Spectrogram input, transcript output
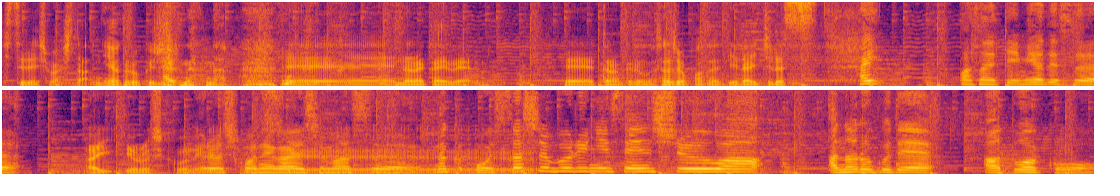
失礼しました。267、えー、7回目、えー、トランクルームスタジオパーソナリティ第一です。はい。パーソナリティみやですはいよろしくお願いします。よろしくお願いします。なんかこう久しぶりに先週はアナログでアートワークを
